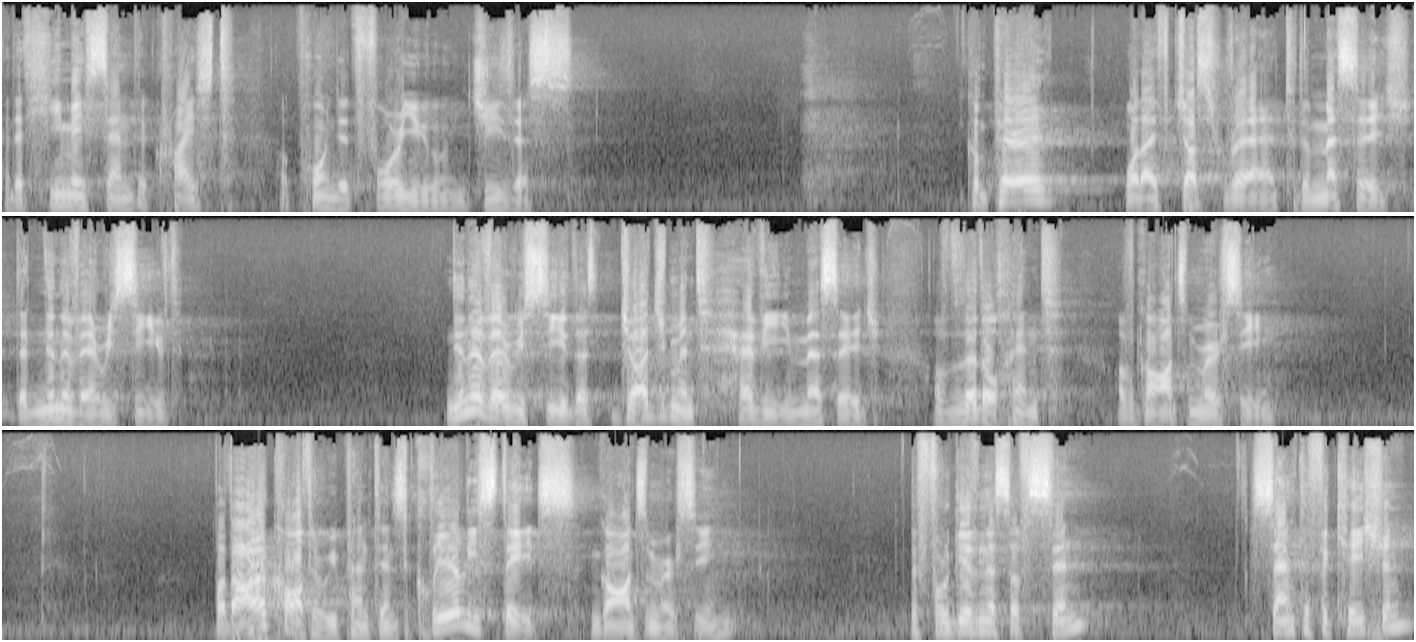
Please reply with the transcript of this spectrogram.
and that he may send the Christ appointed for you, Jesus. Compare what I've just read to the message that Nineveh received. Nineveh received a judgment heavy message of little hint of God's mercy. But our call to repentance clearly states God's mercy, the forgiveness of sin, sanctification,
